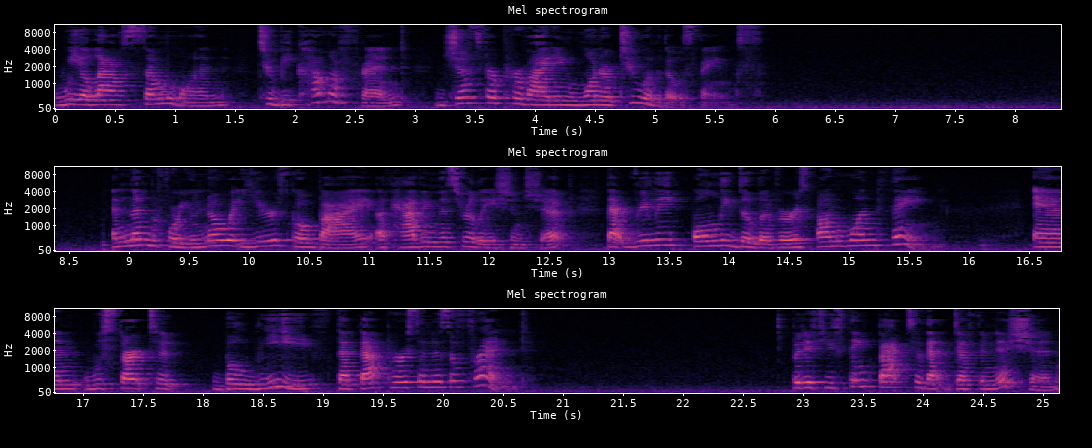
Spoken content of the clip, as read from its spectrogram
we allow someone to become a friend just for providing one or two of those things. And then before you know it, years go by of having this relationship that really only delivers on one thing. And we start to believe that that person is a friend. But if you think back to that definition,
